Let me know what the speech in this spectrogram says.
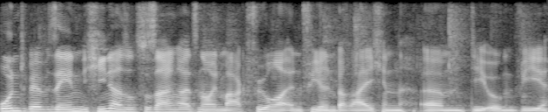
Und wir sehen China sozusagen als neuen Marktführer in vielen Bereichen, ähm, die irgendwie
